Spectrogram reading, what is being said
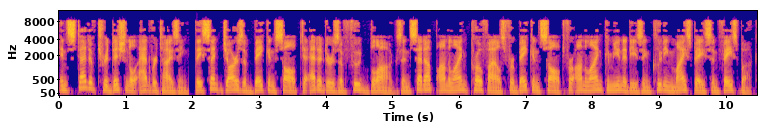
Instead of traditional advertising, they sent jars of bacon salt to editors of food blogs and set up online profiles for bacon salt for online communities including MySpace and Facebook.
